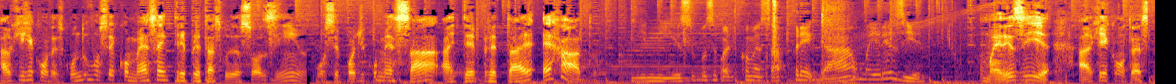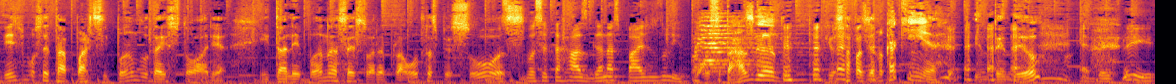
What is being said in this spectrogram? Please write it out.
Aí o que, que acontece? Quando você começa a interpretar as coisas sozinho, você pode começar a interpretar errado. E nisso você pode começar a pregar uma heresia uma heresia. Aí o que acontece? Desde você estar tá participando da história e estar tá levando essa história para outras pessoas. Você está rasgando as páginas do livro. Você está rasgando. Porque você está fazendo caquinha. Entendeu? É bem por aí.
